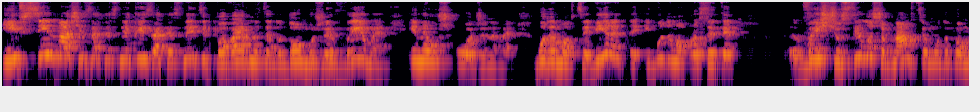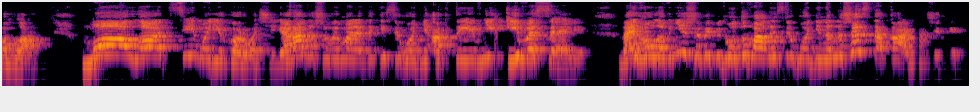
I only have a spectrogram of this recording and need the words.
І всі наші захисники і захисниці повернуться додому живими і неушкодженими. Будемо в це вірити і будемо просити вищу силу, щоб нам в цьому допомогла. Молодці, мої хороші! Я рада, що ви в мене такі сьогодні активні і веселі. Найголовніше, ви підготували сьогодні не лише стаканчики,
